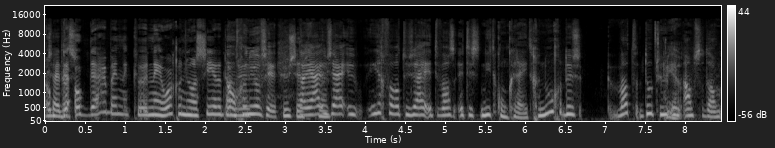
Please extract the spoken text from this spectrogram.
Ook, da dat... ook, daar ben ik, nee hoor, genuanceerder dan oh, genuanceerd. U, u zegt, nou ja, u zei, u, in ieder geval wat u zei, het, was, het is niet concreet genoeg, dus wat doet u in Amsterdam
